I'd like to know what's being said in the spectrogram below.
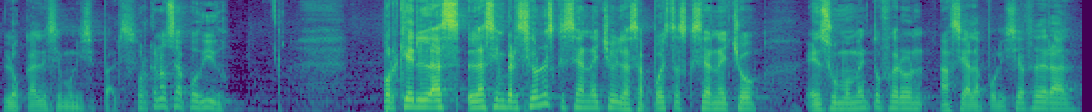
locales y municipales. ¿Por qué no se ha podido? Porque las, las inversiones que se han hecho y las apuestas que se han hecho en su momento fueron hacia la Policía Federal,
